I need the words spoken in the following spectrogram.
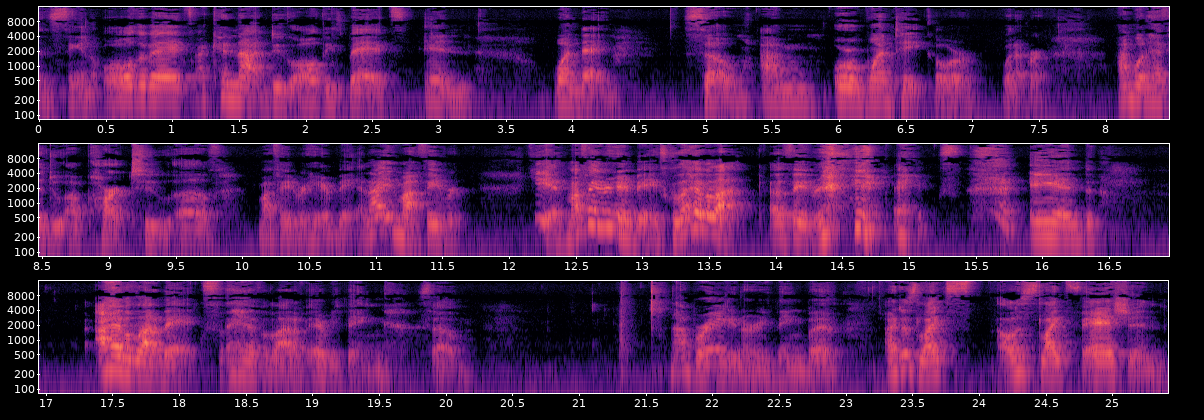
and seeing all the bags, I cannot do all these bags in one day. So I'm, or one take or whatever. I'm gonna have to do a part two of my favorite handbag. Not even my favorite, yeah, my favorite handbags, because I have a lot of favorite handbags. And I have a lot of bags. I have a lot of everything. So not bragging or anything, but I just like, I just like fashion.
